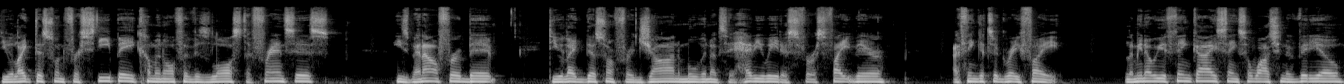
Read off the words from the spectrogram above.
Do you like this one for Stipe coming off of his loss to Francis? He's been out for a bit. Do you like this one for Jon moving up to heavyweight, his first fight there? I think it's a great fight. Let me know what you think, guys. Thanks for watching the video.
